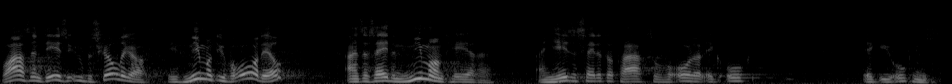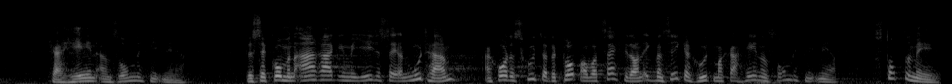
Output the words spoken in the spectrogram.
waar zijn deze uw beschuldigers? Heeft niemand u veroordeeld? En ze zeiden, niemand, heren. En Jezus zeide tot haar, zo veroordeel ik ook, ik u ook niet. Ga heen en zondig niet meer. Dus zij komen in aanraking met Jezus, zij ontmoet hem. En God is goed, dat klopt, maar wat zeg je dan? Ik ben zeker goed, maar ga heen en zondig niet meer. Stop ermee.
